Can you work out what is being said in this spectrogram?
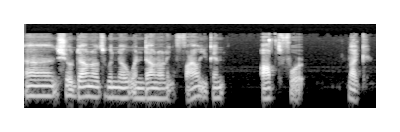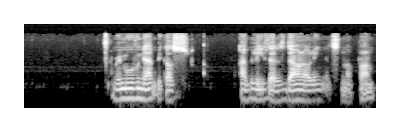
Uh, show downloads window. When downloading a file you can opt for like removing that because I believe that it's downloading it's no problem.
